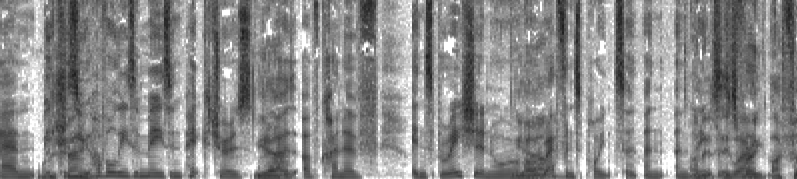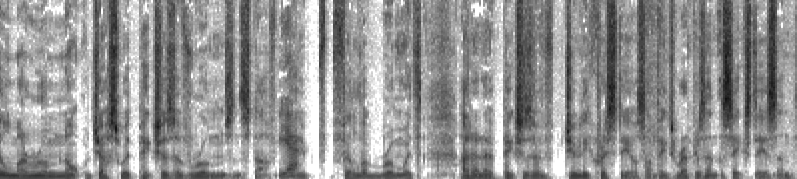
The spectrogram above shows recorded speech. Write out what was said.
Um, What because you have all these amazing pictures Yeah. as, of kind of inspiration or, Yeah. or reference points and, and, and And things it's, it's as well. very. I fill my room not just with pictures of rooms and stuff. Yeah. you fill the room with, I don't know, pictures of Julie Christie or something to represent the '60s and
